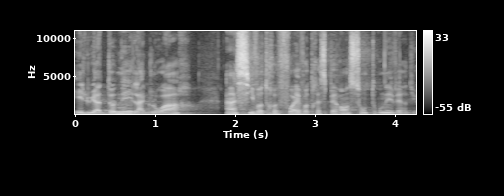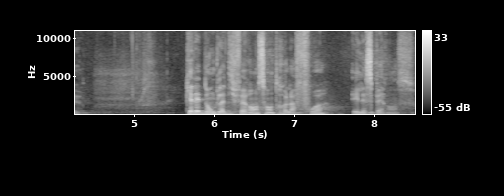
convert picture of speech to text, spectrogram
et lui a donné la gloire, Ainsi votre foi et votre espérance sont tournées vers Dieu. Quelle est donc la différence entre la foi et l'espérance?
